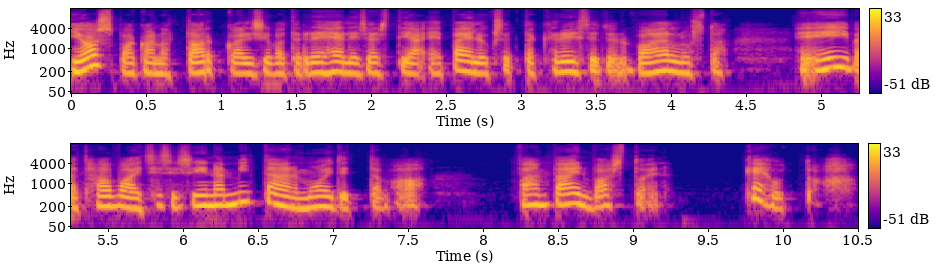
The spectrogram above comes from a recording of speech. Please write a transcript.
Jos pakanat tarkkailisivat rehellisesti ja epäilyksettä kristityn vaellusta, he eivät havaitsisi siinä mitään moitittavaa, vaan päinvastoin kehuttavaa.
